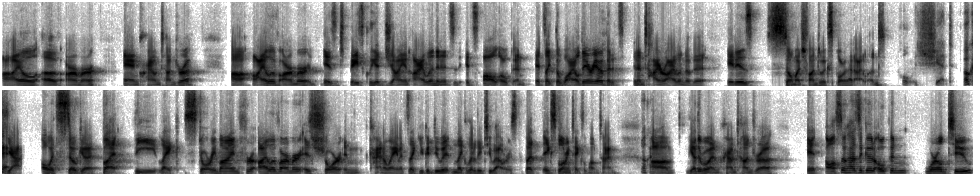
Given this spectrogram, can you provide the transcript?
Isle of Armor and Crown Tundra. Uh, Isle of Armor is basically a giant island, and it's it's all open. It's like the wild area, but it's an entire island of it. It is so much fun to explore that island. Holy shit. Okay. Yeah. Oh, it's so good. But the like storyline for Isle of Armor is short and kind of lame. It's like you could do it in like literally two hours, but exploring takes a long time. Okay. Um, the other one, Crown Tundra, it also has a good open world too,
